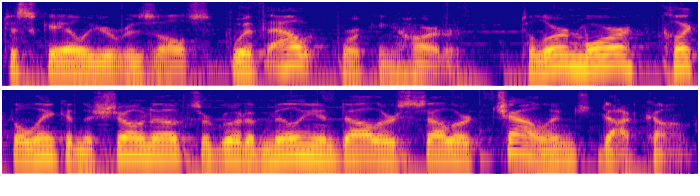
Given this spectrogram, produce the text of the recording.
to scale your results without working harder. To learn more, click the link in the show notes or go to milliondollarsellerchallenge.com.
